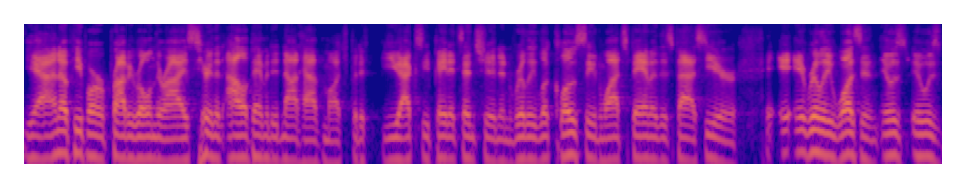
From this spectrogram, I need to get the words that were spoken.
Yeah, I know people are probably rolling their eyes here that Alabama did not have much, but if you actually paid attention and really looked closely and watched Bama this past year, it, it really wasn't. It was it was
